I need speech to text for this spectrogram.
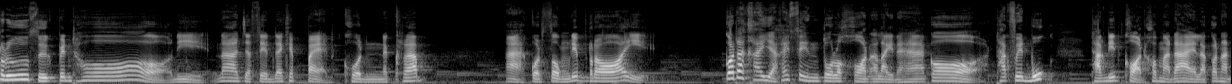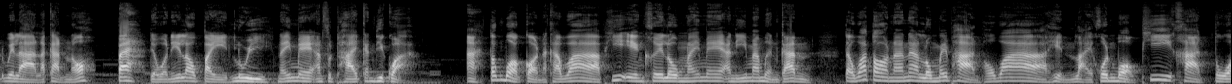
รู้สึกเป็นท้อ นี่น่าจะเซ็นได้แค่ 8 คนนะครับ อะกดส่งเรียบร้อย ก็ถ้าใครอยากให้เซ็นตัวละครอะไรนะฮะ ก็ทัก Facebook ทัก Discord เข้ามาได้แล้วก็นัดเวลาละกันเนาะไปเดี๋ยววันนี้เราไปลุยไนท์แมร์อันสุดท้ายกันดีกว่า อะต้องบอกก่อนนะครับว่าพี่เองเคยลงไนท์แมร์อันนี้มาเหมือนกัน แต่ว่าตอนนั้นน่ะลงไม่ผ่าน เพราะว่าเห็นหลายคนบอกพี่ขาดตัว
